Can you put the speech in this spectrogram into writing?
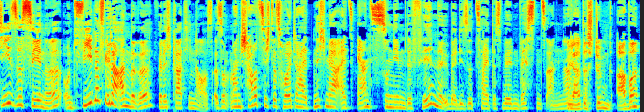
diese Szene und viele, viele andere will ich gerade hinaus. Also man schaut sich das heute halt nicht mehr als ernstzunehmende Filme über diese Zeit des Wilden Westens an, ne? Ja, das stimmt, aber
